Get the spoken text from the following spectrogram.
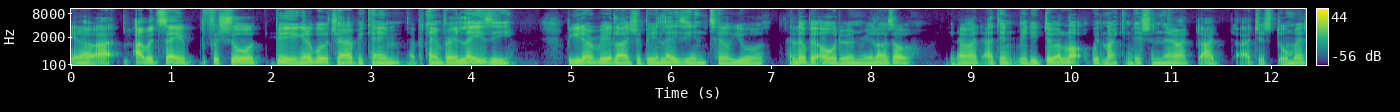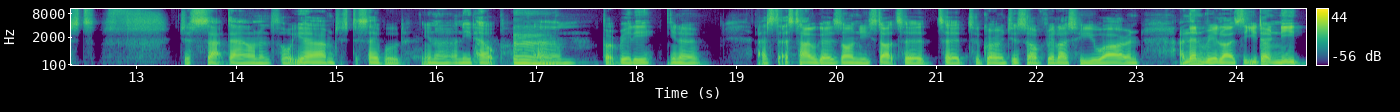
you know, I, I would say for sure, being in a wheelchair, I became I became very lazy but you don't realize you're being lazy until you're a little bit older and realize, oh, you know, I, I didn't really do a lot with my condition there. I, I, I just almost just sat down and thought, yeah, I'm just disabled. You know, I need help. Mm. Um, but really, you know, as as time goes on, you start to to to grow into yourself, realize who you are, and and then realize that you don't need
